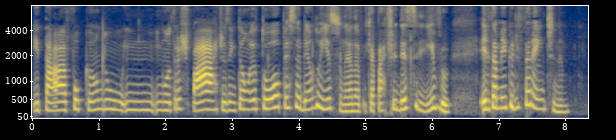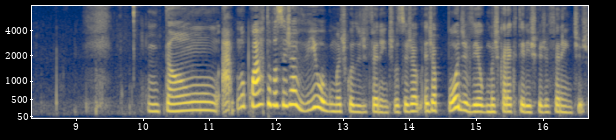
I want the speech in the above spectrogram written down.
e está focando em, em outras partes. Então eu estou percebendo isso, né? Que a partir desse livro ele está meio que diferente, né? Então, no quarto você já viu algumas coisas diferentes, você já, já pôde ver algumas características diferentes.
